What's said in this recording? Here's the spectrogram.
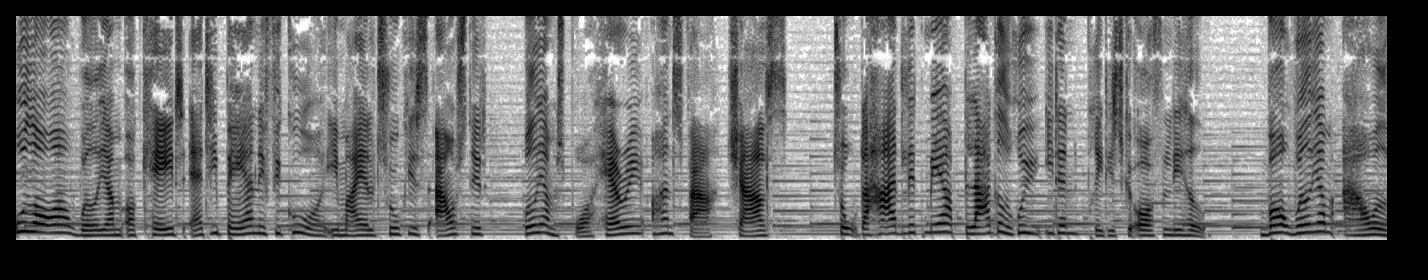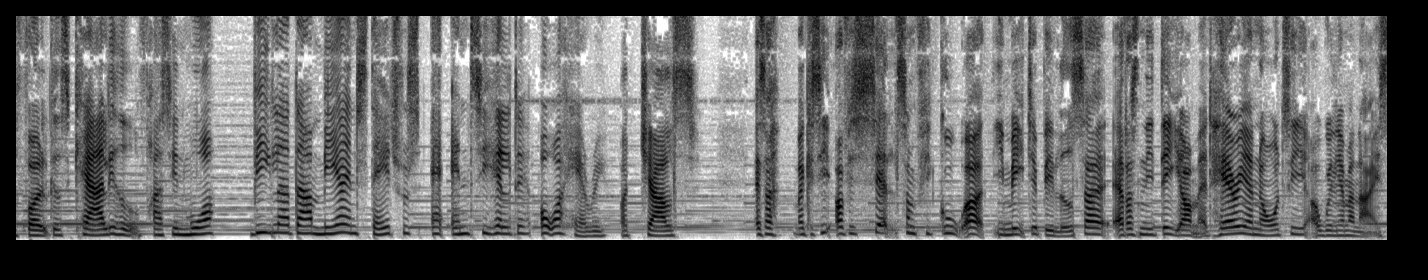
Udover William og Kate er de bærende figurer i Maja Tukis afsnit Williams bror Harry og hans far Charles. To, der har et lidt mere blakket ry i den britiske offentlighed. Hvor William arvede folkets kærlighed fra sin mor, hviler der mere en status af antihelte over Harry og Charles. Altså, man kan sige officielt som figurer i mediebilledet, så er der sådan en idé om, at Harry er naughty og William er nice.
